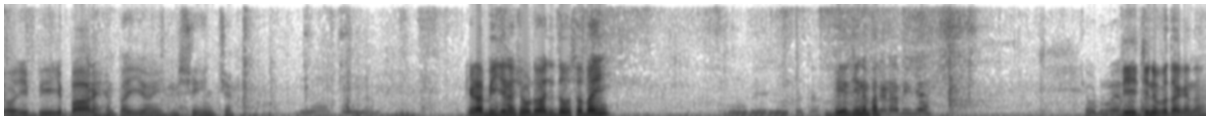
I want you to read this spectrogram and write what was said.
ਲੋ ਜੀ ਬੀਜ ਪਾ ਰਹੇ ਹਾਂ ਬਾਈ ਉਹੀ ਮਸ਼ੀਨ 'ਚ। ਕਿਹੜਾ ਬੀਜ ਨਾ ਛੋਟੂ ਅੱਜ 200 ਬਾਈ? ਵੀਰ ਜੀ ਨੂੰ ਪਤਾ। ਕਿਹੜਾ ਬੀਜ ਆ? ਛੋਟੂ ਨੇ ਵੀਰ ਜੀ ਨੂੰ ਪਤਾ। ਕਹਿੰਦਾ।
